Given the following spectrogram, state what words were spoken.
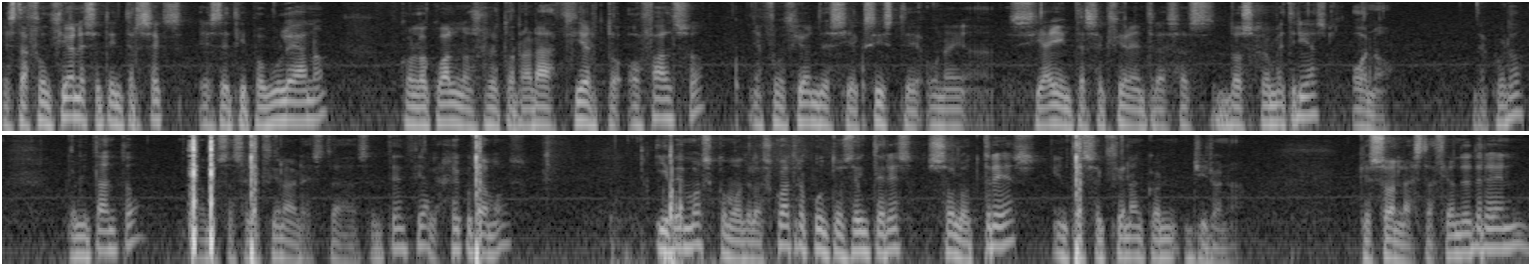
Esta función es de tipo booleano, con lo cual nos retornará cierto o falso en función de si existe una, si hay intersección entre esas dos geometrías o no. ¿De acuerdo? Por lo tanto, vamos a seleccionar esta sentencia, la ejecutamos y vemos como de los cuatro puntos de interés, solo tres interseccionan con Girona, que son la estación de tren,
